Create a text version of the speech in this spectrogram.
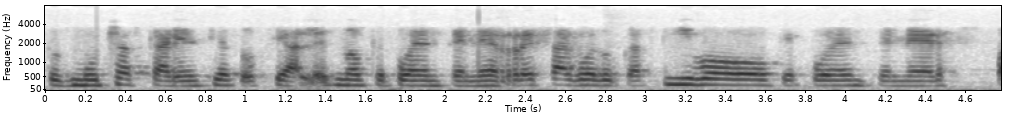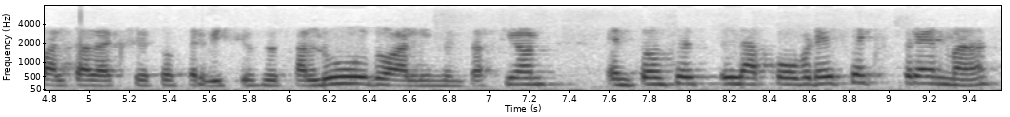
pues muchas carencias sociales, ¿no? Que pueden tener rezago educativo, que pueden tener falta de acceso a servicios de salud o alimentación. Entonces, la pobreza extrema,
